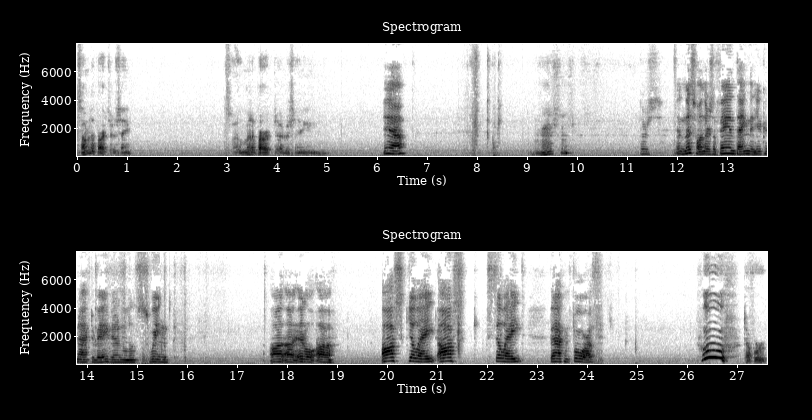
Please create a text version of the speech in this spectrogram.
Some of the parts are the same. Some of the parts are the same. Yeah, Mm-hmm. there's in this one there's a fan thing that you can activate and it'll swing. Uh, uh it'll uh oscillate, oscillate back and forth. Whew. Tough work.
